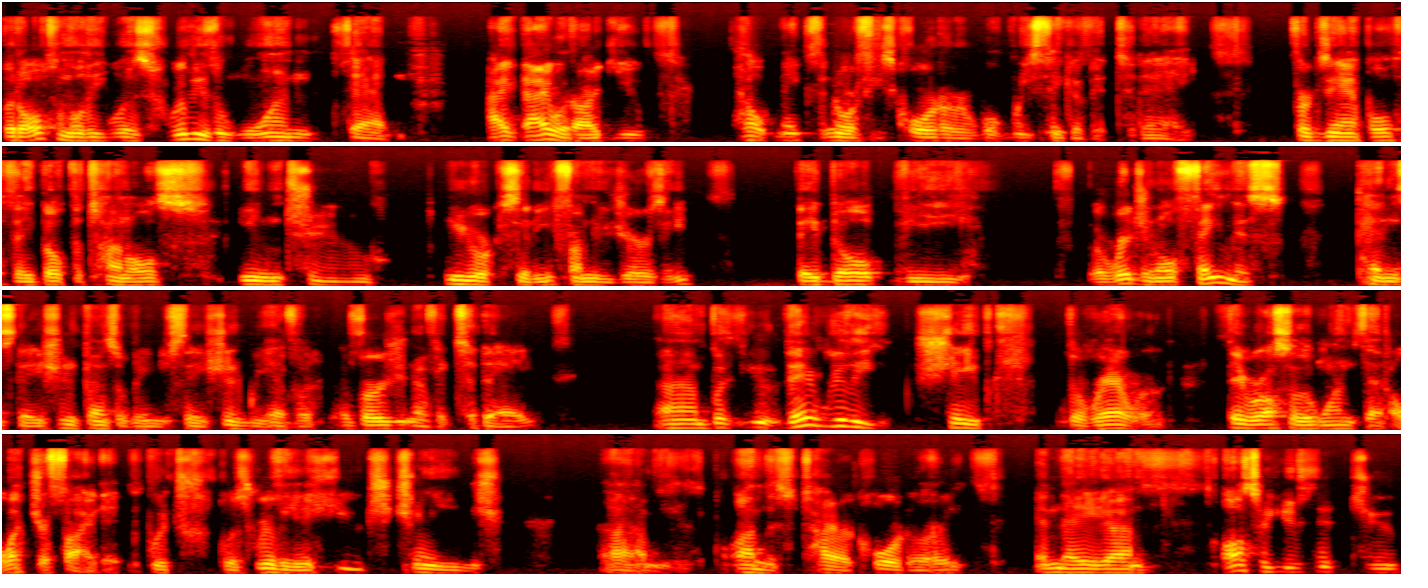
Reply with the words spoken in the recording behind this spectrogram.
but ultimately was really the one that I, I would argue helped make the Northeast Corridor what we think of it today. For example, they built the tunnels into New York City from New Jersey. They built the original famous Penn Station, Pennsylvania Station. We have a, a version of it today. Um, but you, they really shaped the railroad. They were also the ones that electrified it, which was really a huge change um, on this entire corridor. And, they um, also used it to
